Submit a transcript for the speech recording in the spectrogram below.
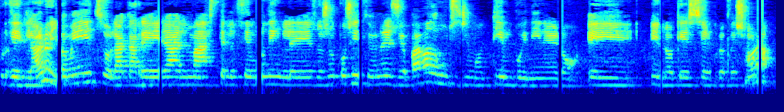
porque claro, yo me he hecho la carrera, el máster, el segundo de inglés, dos oposiciones, yo he pagado muchísimo tiempo y dinero eh, en lo que es ser profesora.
